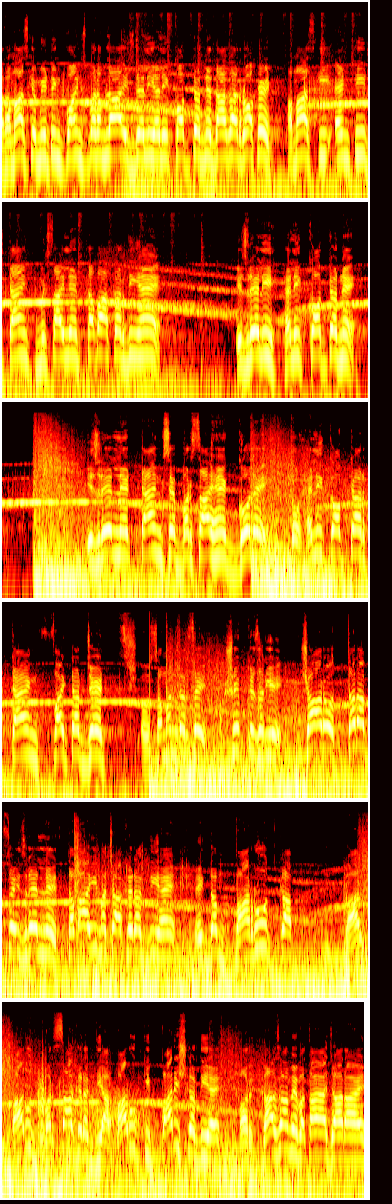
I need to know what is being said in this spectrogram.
और हमास के मीटिंग पॉइंट्स पर हमला। इसराइली हेलीकॉप्टर ने दागा रॉकेट हमास की एंटी टैंक मिसाइलें तबाह कर दी हैं। इसराइली हेलीकॉप्टर ने इसराइल ने टैंक से बरसाए हैं गोले। तो हेलीकॉप्टर टैंक फाइटर जेट समंदर से शिप के ज़रिए चारों तरफ़ से इसराइल ने तबाही मचा के रख दी है। एकदम बारूद का बारूद बरसा के रख दिया। बारूद की बारिश कर दी है। और गाजा में बताया जा रहा है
